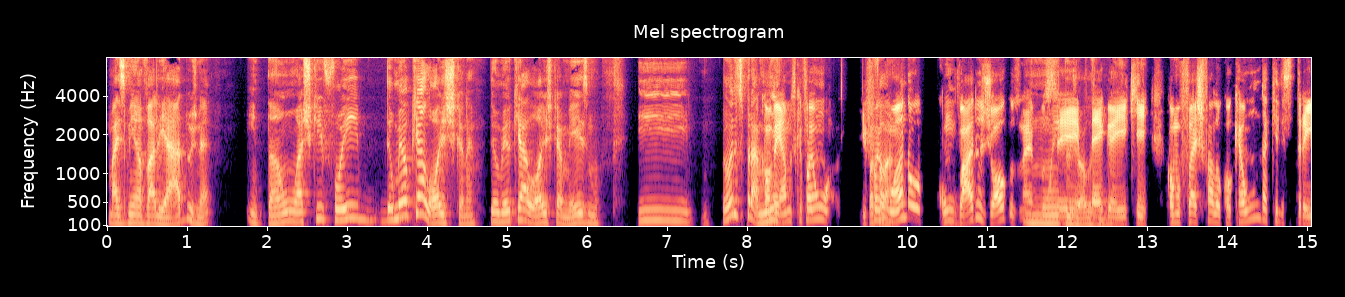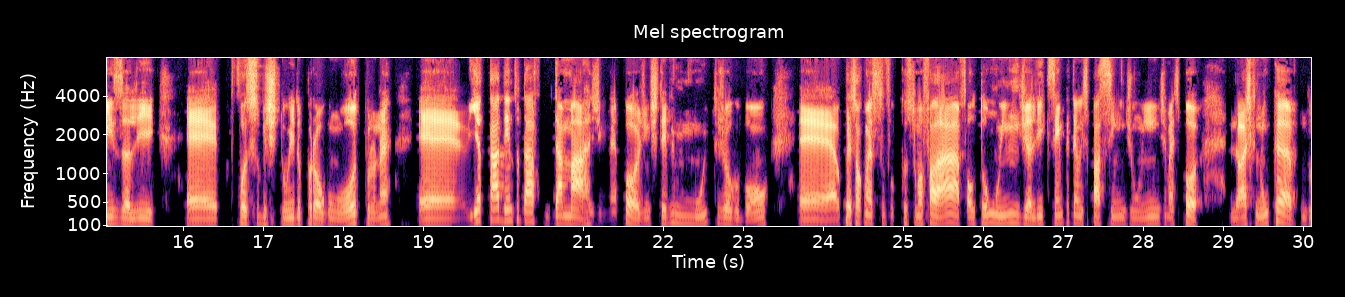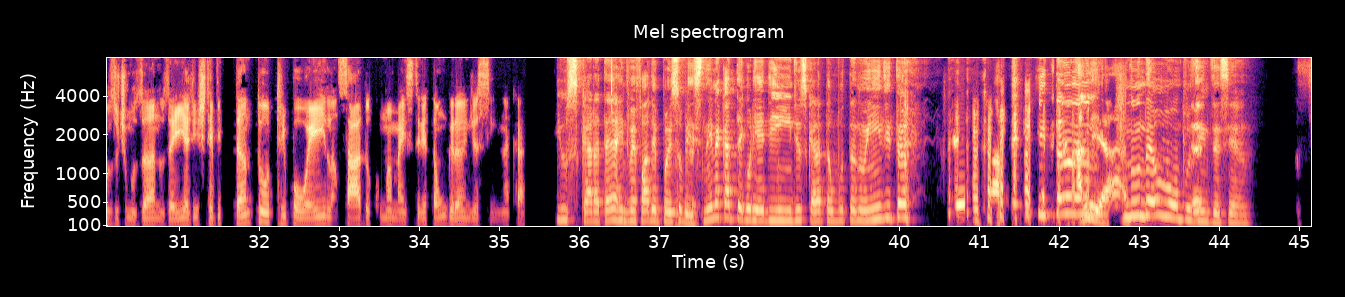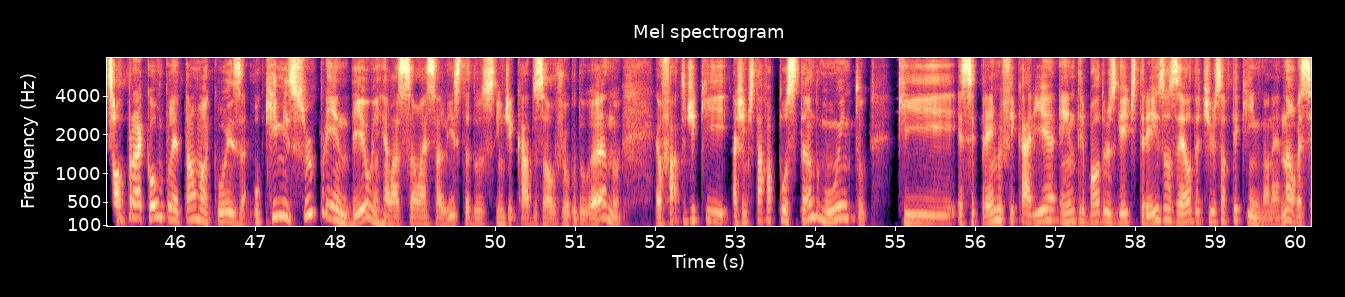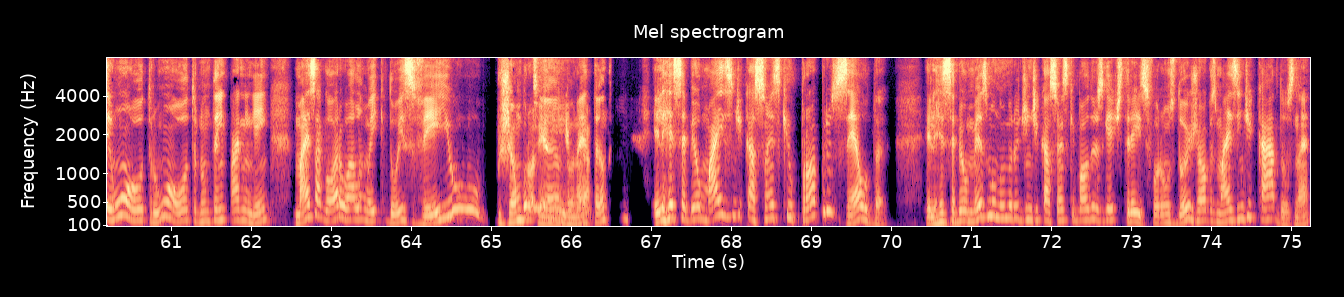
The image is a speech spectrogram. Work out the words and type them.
mais bem avaliados, né? Então, acho que foi. Deu meio que a lógica, né? Deu meio que a lógica mesmo. E, pelo menos pra mim. Convenhamos que foi um. E foi falar. um ano com vários jogos, né? Muitos Você jogos, pega aí que, como o Flash falou, qualquer um daqueles três ali é, fosse substituído por algum outro, né? É, ia estar tá dentro da, da margem, né? Pô, a gente teve muito jogo bom. É, o pessoal começa, costuma falar, ah, faltou um indie ali, que sempre tem um espacinho de um indie, mas, pô, eu acho que nunca nos últimos anos aí a gente teve tanto AAA lançado com uma maestria tão grande assim, né, cara? E os caras, até a gente vai falar depois sobre isso, nem na categoria de indie os caras estão botando indie, então. então, Aliás, não, não deu bom pros indies esse ano. Só para completar uma coisa, o que me surpreendeu em relação a essa lista dos indicados ao jogo do ano é o fato de que a gente estava apostando muito que esse prêmio ficaria entre Baldur's Gate 3 ou Zelda Tears of the Kingdom, né? Não, vai ser um ou outro, um ou outro, não tem para ninguém. Mas agora o Alan Wake 2 veio jambrolhando, Sim, né? É. Tanto que ele recebeu mais indicações que o próprio Zelda. Ele recebeu o mesmo número de indicações que Baldur's Gate 3, foram os dois jogos mais indicados, né?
